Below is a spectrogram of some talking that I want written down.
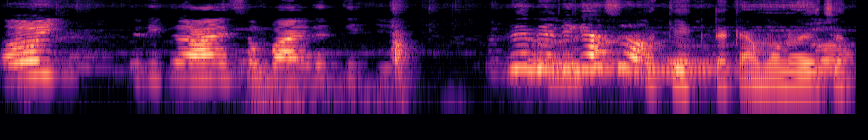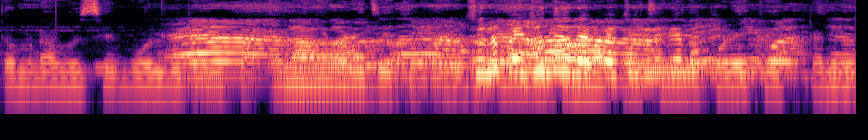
তো কেকটা কেমন হয়েছে তোমরা অবশ্যই বলবে। যেতে পারি পছন্দ করে কেকটা নিয়ে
